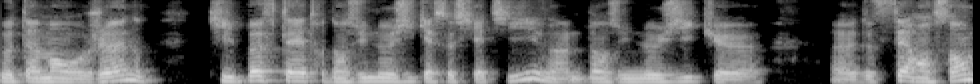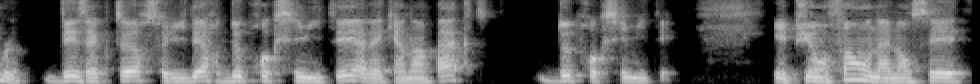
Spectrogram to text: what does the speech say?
notamment aux jeunes, qu'ils peuvent être dans une logique associative, dans une logique euh, de faire ensemble des acteurs solidaires de proximité avec un impact de proximité. Et puis enfin, on a lancé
